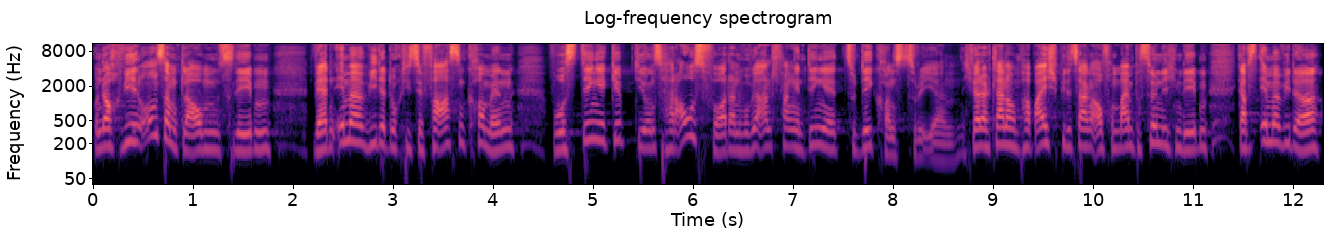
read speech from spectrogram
Und auch wir in unserem Glaubensleben werden immer wieder durch diese Phasen kommen, wo es Dinge gibt, die uns herausfordern, wo wir anfangen, Dinge zu dekonstruieren. Ich werde euch gleich noch ein paar Beispiele sagen, auch von meinem persönlichen Leben gab es immer wieder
